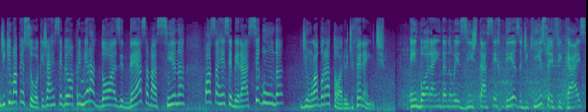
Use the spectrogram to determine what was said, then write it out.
de que uma pessoa que já recebeu a primeira dose dessa vacina possa receber a segunda de um laboratório diferente. Embora ainda não exista a certeza de que isso é eficaz,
